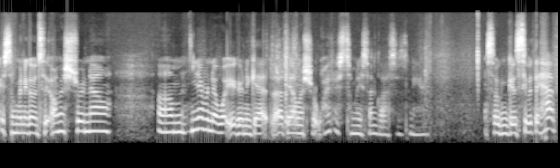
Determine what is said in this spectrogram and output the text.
Right, so I'm gonna go into the Amish store now. Um, you never know what you're gonna get at the Amish store. Why there's so many sunglasses in here? So I'm gonna go see what they have.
